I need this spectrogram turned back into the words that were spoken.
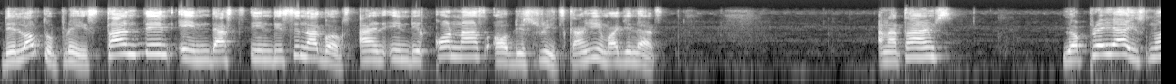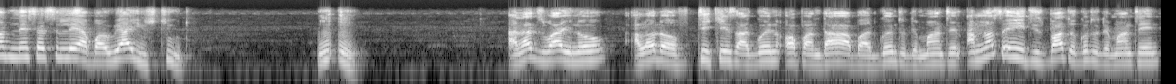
they love to pray standing in the, in the synagogues and in the corners of the streets. Can you imagine that? And at times, your prayer is not necessarily about where you stood Mm-mm. And that's why, you know, a lot of teachings are going up and down about going to the mountain. I'm not saying it is bad to go to the mountain.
